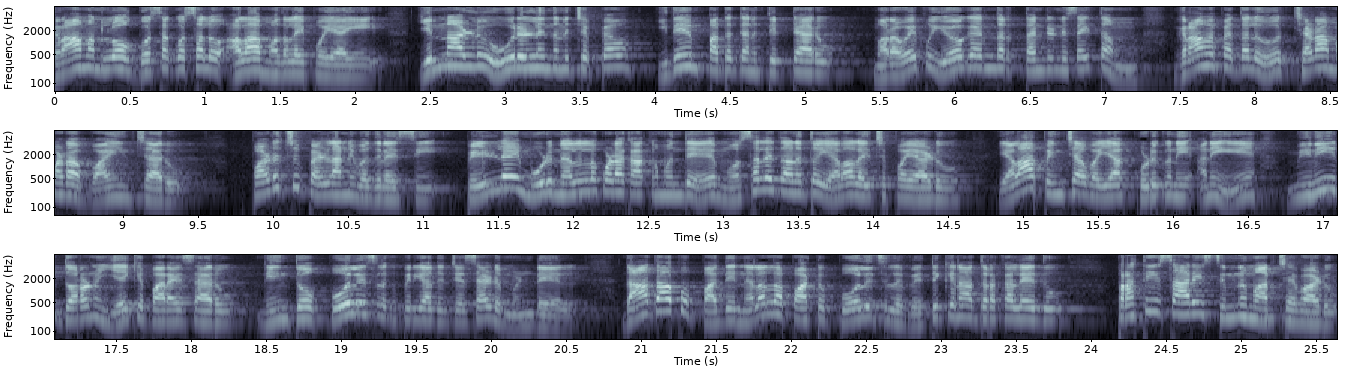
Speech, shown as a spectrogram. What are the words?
గ్రామంలో గుసగుసలు అలా మొదలైపోయాయి. ఇన్నాళ్ళు ఊరెళ్ళిందని చెప్పావు? ఇదేం పద్ధతి అని తిట్టారు. మరోవైపు యోగేందర్ తండ్రిని సైతం గ్రామ పెద్దలు చెడామడా వాయించారు. పడుచు పెళ్ళాన్ని వదిలేసి పెళ్ళై మూడు నెలలు కూడా కాకముందే ముసలిదానితో ఎలా లేచిపోయాడు? ఎలా పెంచావయ్యా కొడుకుని అని మినీ దొరను ఏకి పారేశారు దీంతో పోలీసులకు ఫిర్యాదు చేశాడు మండేల్. దాదాపు పది నెలల పాటు పోలీసులు వెతికినా దొరకలేదు. ప్రతిసారి సిమ్ను మార్చేవాడు.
